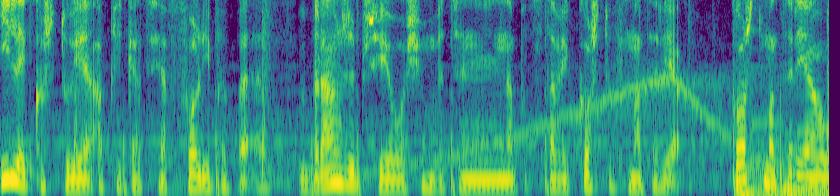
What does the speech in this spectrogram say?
Ile kosztuje aplikacja Folii PPF? W branży przyjęło się wycenianie na podstawie kosztów materiału. Koszt materiału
